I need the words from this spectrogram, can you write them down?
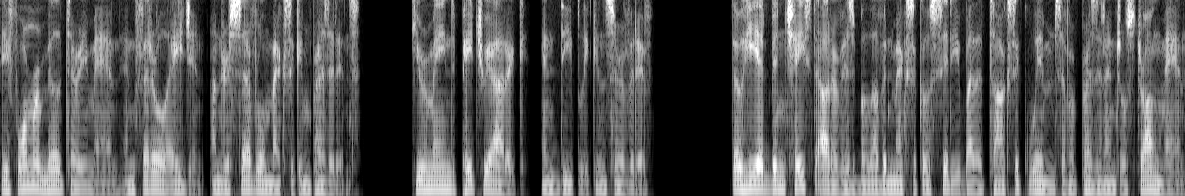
a former military man and federal agent under several Mexican presidents. He remained patriotic and deeply conservative. Though he had been chased out of his beloved Mexico City by the toxic whims of a presidential strongman,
